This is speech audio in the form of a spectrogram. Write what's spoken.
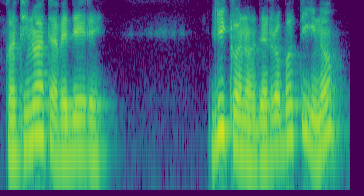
continuate a vedere l'icono del robotino.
